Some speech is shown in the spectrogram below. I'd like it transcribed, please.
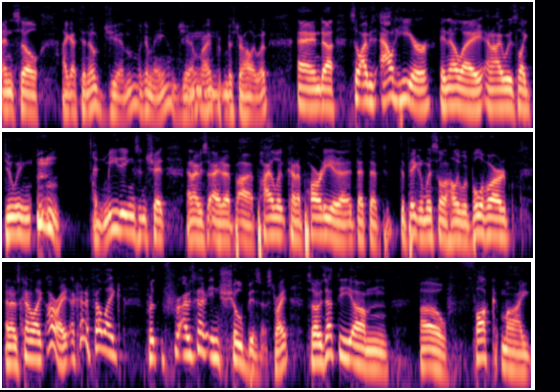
And so I got to know Jim. Look at me, Jim, right, Mr. Hollywood. And uh, so I was out here in L.A. and I was like doing had meetings and shit. And I was I had a pilot kind of party at, a, at the the Pig and Whistle on Hollywood Boulevard. And I was kind of like, all right. I kind of felt like for, for I was kind of in show business, right? So I was at the um, oh fuck my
